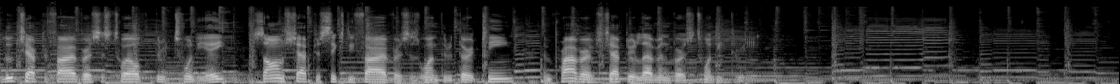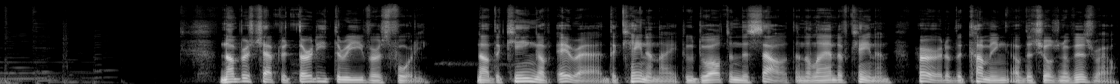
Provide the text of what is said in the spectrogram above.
Luke chapter 5, verses 12 through 28, Psalms chapter 65, verses 1 through 13, and Proverbs chapter 11, verse 23. Numbers chapter 33, verse 40. Now the king of Arad, the Canaanite, who dwelt in the south in the land of Canaan, heard of the coming of the children of Israel.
